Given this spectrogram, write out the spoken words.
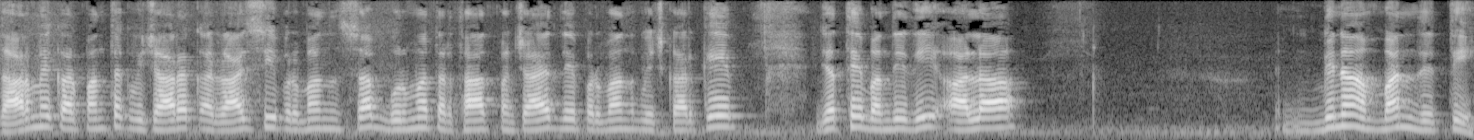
ਧਾਰਮਿਕ ਅਰ ਪੰਥਕ ਵਿਚਾਰਕ ਅਰ ਰਾਜਸੀ ਪ੍ਰਬੰਧ ਸਭ ਗੁਰਮਤ ਅਰਥਾਤ ਪੰਚਾਇਤ ਦੇ ਪ੍ਰਬੰਧ ਵਿੱਚ ਕਰਕੇ ਜਥੇਬੰਦੀ ਦੀ ਆਲਾ ਬਿਨਾ ਬੰਨ ਦਿੱਤੀ।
